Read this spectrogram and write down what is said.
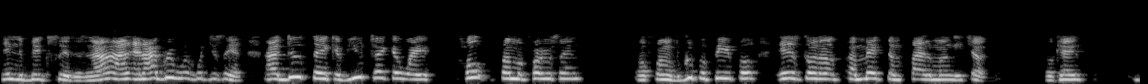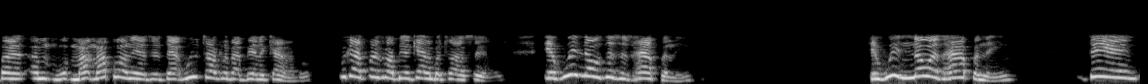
in the big cities, and I and I agree with what you're saying. I do think if you take away hope from a person or from a group of people, it's going to uh, make them fight among each other. Okay, but um, my, my point is, is that we're talking about being accountable. We got to first of all be accountable to ourselves. If we know this is happening, if we know it's happening, then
